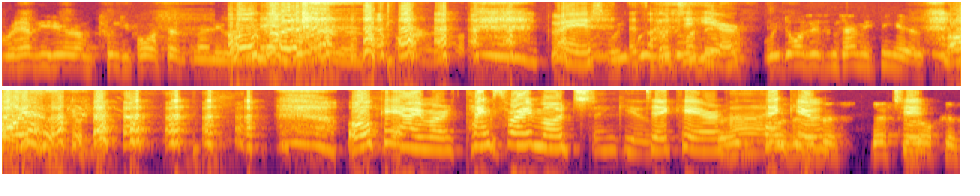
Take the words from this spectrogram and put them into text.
We have you here on twenty four seven anyway. Oh, good. Great. We, That's we good to hear. Listen, we don't listen to anything else. Oh, yes. okay, Eimer. Thanks very much. Thank you. Take care. Very Thank good. you. Best, best Cheer- of luck, as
